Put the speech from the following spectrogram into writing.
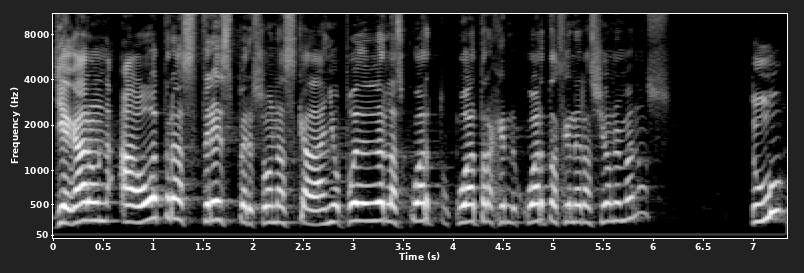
llegaron a otras tres personas cada año. ¿Puede ver las cuarta, cuarta generación, hermanos? Tú,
